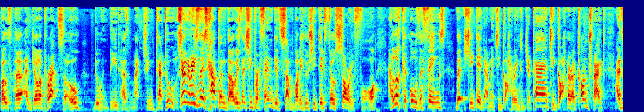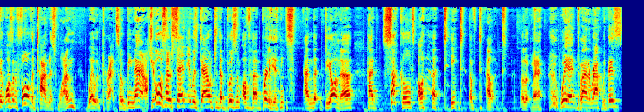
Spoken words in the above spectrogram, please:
both her and Deonna Purrazzo do indeed have matching tattoos. The only reason this happened, though, is that she befriended somebody who she did feel sorry for, and look at all the things that she did. I mean, she got her into Japan, she got her a contract, and if it wasn't for the Timeless One, where would Purrazzo be now? She also said it was down to the bosom of her brilliance, and that Deonna had suckled on her teat of talent. Oh, look, man, we ain't playing around with this.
